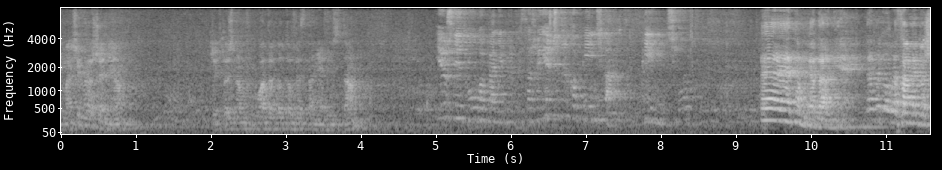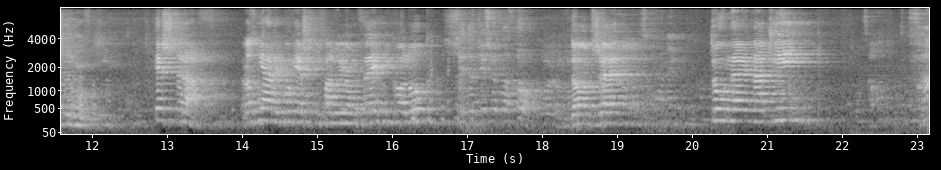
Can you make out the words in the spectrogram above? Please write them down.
Nie macie wrażenia, że ktoś nam wkłada gotowe zdania w usta? Już niedługo, panie profesorze, jeszcze tylko pięć lat. Pięć. Eee, tam gadanie. Dlatego wracamy do szturmówki. Jeszcze raz. Rozmiary powierzchni falującej, Mikoluk. 70 na 100. Dobrze. Tunel na kij. Co?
